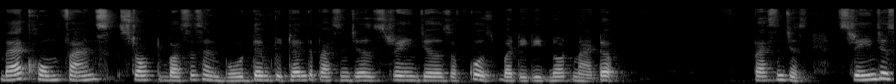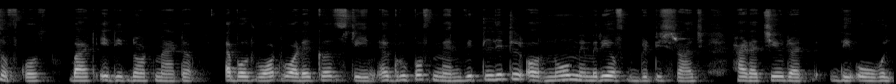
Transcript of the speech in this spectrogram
Back home, fans stopped buses and boarded them to tell the passengers, strangers, of course, but it did not matter passengers, strangers of course, but it did not matter about what Wadekar's team, a group of men with little or no memory of the British Raj, had achieved at the Oval.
